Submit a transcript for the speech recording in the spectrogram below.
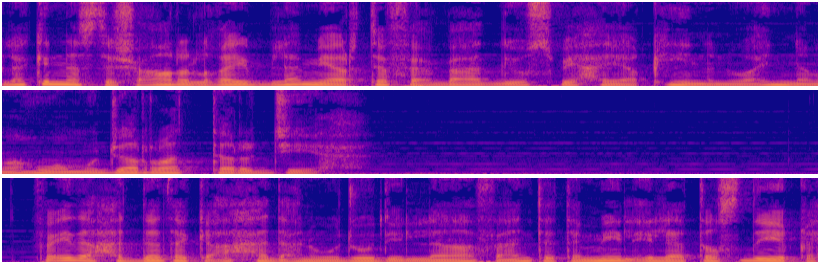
ولكن استشعار الغيب لم يرتفع بعد ليصبح يقينا وإنما هو مجرد ترجيح. فإذا حدثك أحد عن وجود الله فأنت تميل إلى تصديقه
